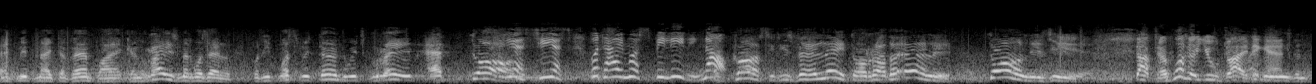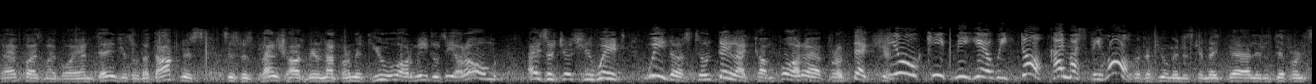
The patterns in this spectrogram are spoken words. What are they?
At midnight, a vampire can rise, mademoiselle, but it must return to its grave at dawn. Yes, yes, but I must be leaving now. Of course, it is very late, or rather early. Dawn is here. Doctor, what are you I driving at? believe in vampires, my boy, and dangers of the darkness. Since Miss Blanchard will not permit you or me to see her home, I suggest she wait with us till daylight come for her protection. You keep me here with Doc. I must be home. But a few minutes can make very little difference,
